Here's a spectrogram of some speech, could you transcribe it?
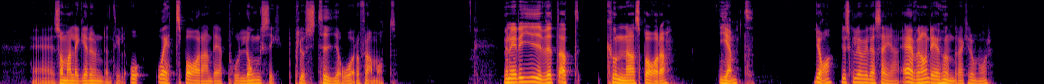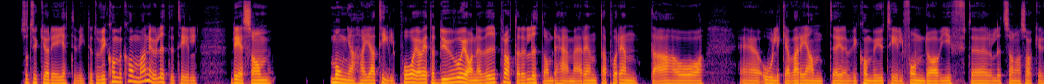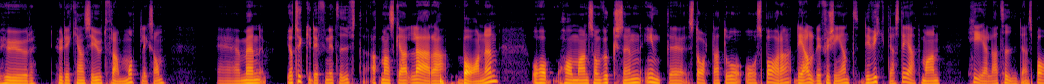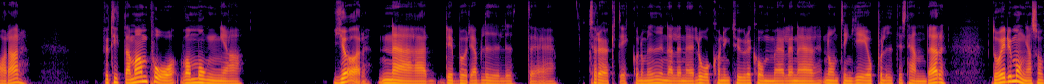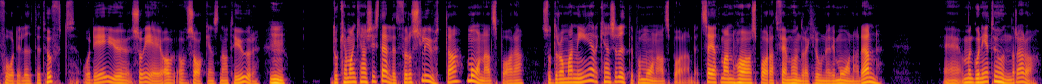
eh, som man lägger runden till. Och, och ett sparande på lång sikt, plus 10 år och framåt. Men är det givet att kunna spara jämt? Ja, det skulle jag vilja säga. Även om det är 100 kronor. Så tycker jag det är jätteviktigt. Och vi kommer komma nu lite till det som många hajar till på. Jag vet att du och jag, när vi pratade lite om det här med ränta på ränta och eh, olika varianter, vi kommer ju till fondavgifter och lite sådana saker, hur, hur det kan se ut framåt liksom. Eh, men jag tycker definitivt att man ska lära barnen och har man som vuxen inte startat att spara, det är aldrig för sent. Det viktigaste är att man hela tiden sparar. För tittar man på vad många gör när det börjar bli lite trögt i ekonomin eller när lågkonjunkturer kommer eller när någonting geopolitiskt händer. Då är det många som får det lite tufft. Och det är ju, så är det av, av sakens natur. Mm. Då kan man kanske istället för att sluta månadsspara så drar man ner kanske lite på månadssparandet. Säg att man har sparat 500 kronor i månaden. Eh, men gå ner till 100 då.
